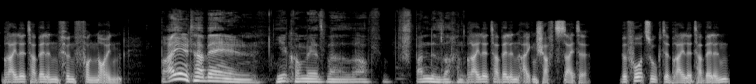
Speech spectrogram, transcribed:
Breile Tabellen 5 von 9. Breiltabellen. Hier kommen wir jetzt mal auf spannende Sachen. Breile Tabellen Eigenschaftsseite. Bevorzugte Breile Tabellen.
